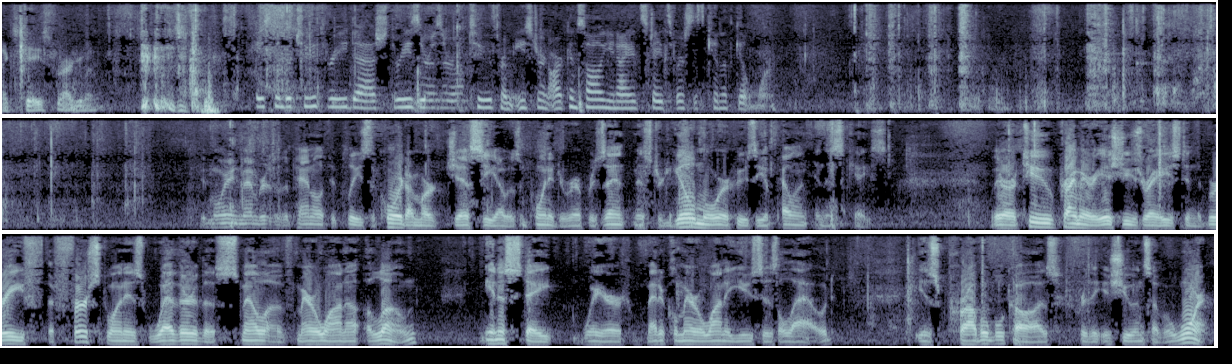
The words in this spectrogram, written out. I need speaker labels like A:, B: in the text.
A: Next case for argument.
B: Case number 23-3002 from Eastern Arkansas, United States v. Kenneth Gilmore.
C: Good morning, members of the panel. If it pleases the Court, I'm Mark Jesse. I was appointed to represent Mr. Gilmore, who's the appellant in this case. There are two primary issues raised in the brief. The first one is whether the smell of marijuana alone in a state where medical marijuana use is allowed is probable cause for the issuance of a warrant.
